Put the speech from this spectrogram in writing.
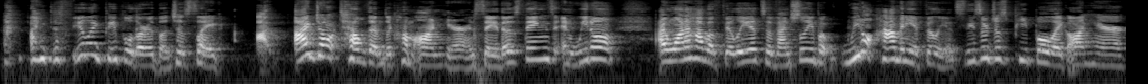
I feel like people are just like, I, I don't tell them to come on here and say those things. And we don't, I want to have affiliates eventually, but we don't have any affiliates. These are just people like on here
